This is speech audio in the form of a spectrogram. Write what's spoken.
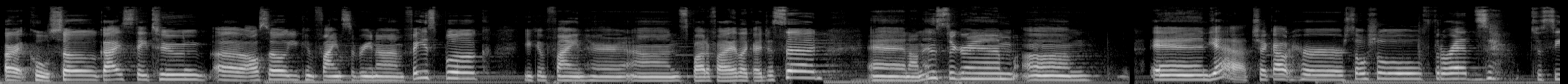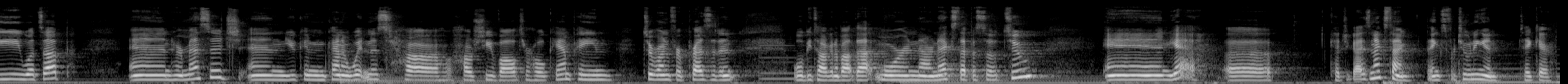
All right, cool. So, guys, stay tuned. Uh, also, you can find Sabrina on Facebook. You can find her on Spotify, like I just said, and on Instagram. Um, and yeah, check out her social threads to see what's up and her message. And you can kind of witness how, how she evolved her whole campaign to run for president. We'll be talking about that more in our next episode, too. And yeah, uh, Catch you guys next time. Thanks for tuning in. Take care.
